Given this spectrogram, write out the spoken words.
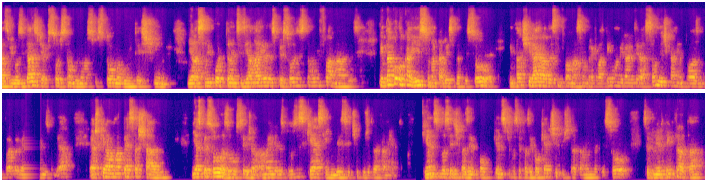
as velocidades de absorção do nosso estômago intestino, e elas são importantes, e a maioria das pessoas estão inflamadas. Tentar colocar isso na cabeça da pessoa tentar tirar ela dessa informação para que ela tenha uma melhor interação medicamentosa no próprio organismo dela, eu acho que é uma peça-chave. E as pessoas, ou seja, a maioria das pessoas esquecem desse tipo de tratamento. Que antes de você de fazer antes de você fazer qualquer tipo de tratamento da pessoa, você primeiro tem que tratar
